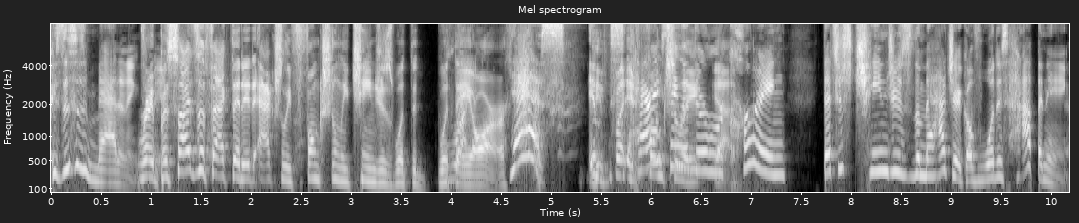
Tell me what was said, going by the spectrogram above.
Because this is maddening. Right. me. Besides the fact that it actually functionally changes what the what they are. Yes. It If it Harry saying that functionally- they're yeah. recurring, that just changes the magic of what is happening.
